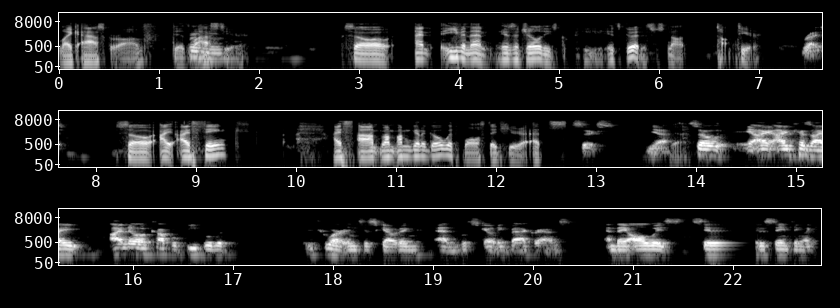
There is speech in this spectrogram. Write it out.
like Askarov did last Mhm. year. So and even then his agility is it's good. It's just not top tier. Right. So I, I think I, I'm, I'm I'm gonna go with Wallstedt here at Six. Yeah. Yeah. So I, I, because I, I know a couple people with who are into scouting and with scouting backgrounds, and they always say the same thing. Like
